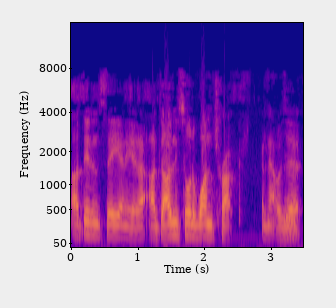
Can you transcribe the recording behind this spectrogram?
I didn't see any of that. I only saw the one truck, and that was it.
